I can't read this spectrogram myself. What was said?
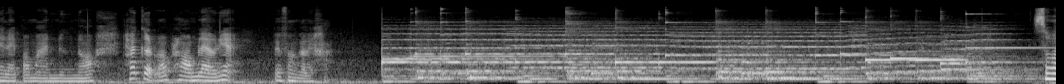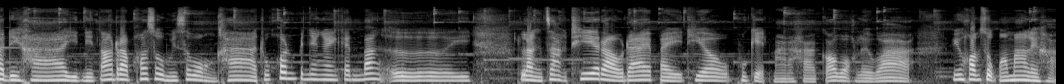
อะไรประมาณนึงเนาะถ้าเกิดว่าพร้อมแล้วเนี่ยไปฟังกันเลยค่ะ สวัสดีค่ะ ยินดีต้อนรับเข้าสู่มิสวงค่ะ ทุกคนเป็นยังไงกันบ้างเอ่ยหลังจากที่เราได้ไปเที่ยวภูเก็ตมานะคะ ก็บอกเลยว่ามีความสุขมาก ๆ เลยค่ะ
